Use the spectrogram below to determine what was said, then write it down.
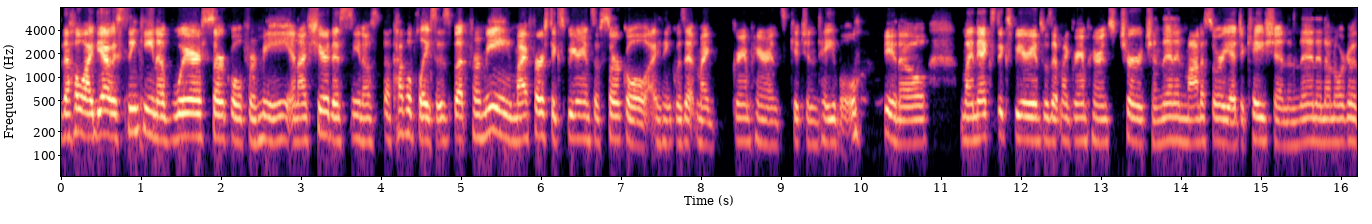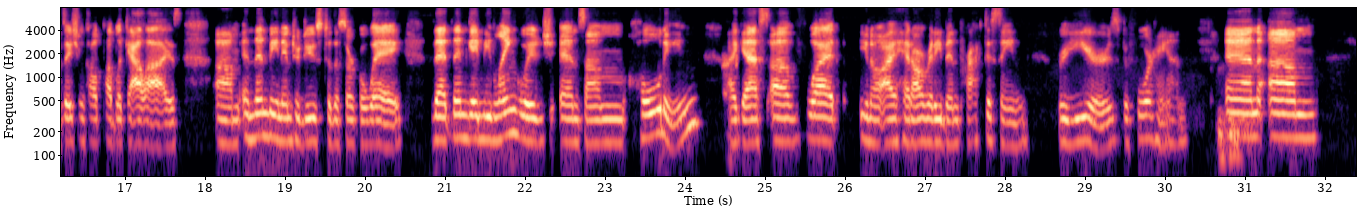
the whole idea, I was thinking of where circle for me, and I've shared this, you know, a couple places, but for me, my first experience of circle, I think, was at my grandparents' kitchen table. You know, my next experience was at my grandparents' church, and then in Montessori education, and then in an organization called Public Allies, um, and then being introduced to the Circle Way, that then gave me language and some holding, I guess, of what you know I had already been practicing for years beforehand. Mm-hmm. And, um,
